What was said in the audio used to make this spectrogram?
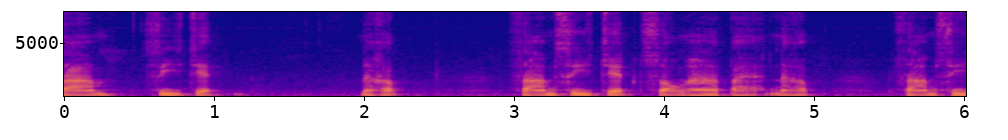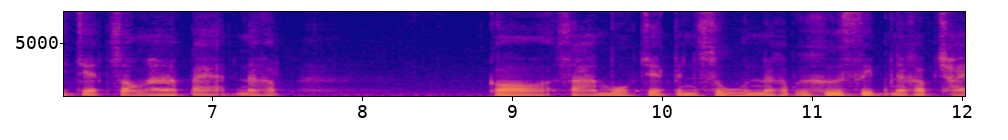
สามสี่เจ็ดนะครับ สามสี่เจ็ดสองห้าแปดนะครับสามสี่เจ็ดสองห้าแปดนะครับ ก็สามบวกเจ็ดเป็นศูนย์นะครับ ก็คือสิบนะครับ ใช้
